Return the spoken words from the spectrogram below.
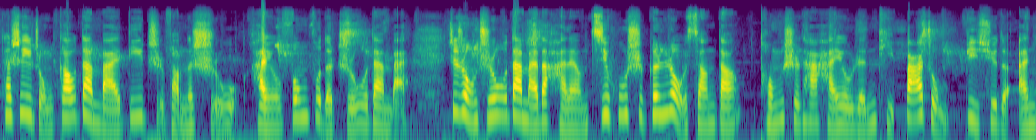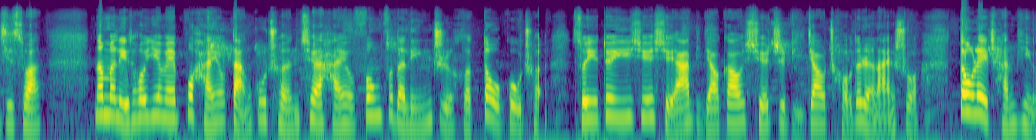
它是一种高蛋白低脂肪的食物，含有丰富的植物蛋白。这种植物蛋白的含量几乎是跟肉相当。同时，它含有人体八种必需的氨基酸，那么里头因为不含有胆固醇，却含有丰富的磷脂和豆固醇，所以对于一些血压比较高、血脂比较稠的人来说，豆类产品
